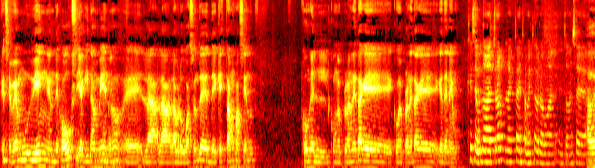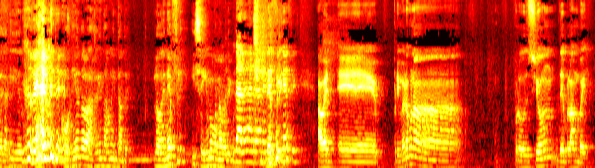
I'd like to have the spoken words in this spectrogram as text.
que se ve muy bien en The Host y aquí también, ¿no? Eh, la, la, la preocupación de, de qué estamos haciendo con el, con el planeta que, con el planeta que, que tenemos. Que según Donald Trump no hay calentamiento global, entonces... A ver, aquí Realmente. cogiendo las riendas un instante. Lo de Netflix y seguimos con la película. Dale, dale, dale, Netflix. Netflix, Netflix. A ver, eh, primero es una producción de Plan B.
